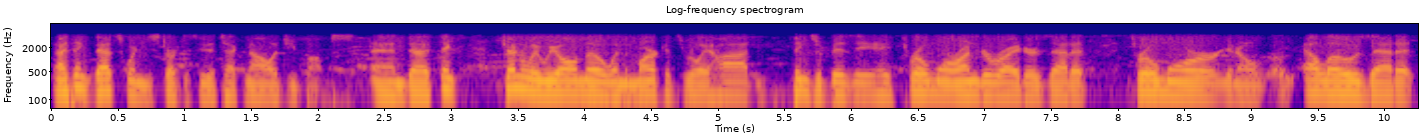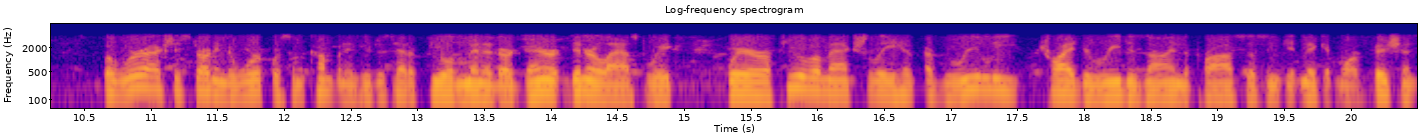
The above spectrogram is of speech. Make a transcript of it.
And I think that's when you start to see the technology bumps. And uh, I think generally we all know when the market's really hot, and things are busy. Hey, throw more underwriters at it, throw more, you know, LOs at it. But we're actually starting to work with some companies. We just had a few of them in at our dinner, dinner last week, where a few of them actually have, have really tried to redesign the process and get make it more efficient.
